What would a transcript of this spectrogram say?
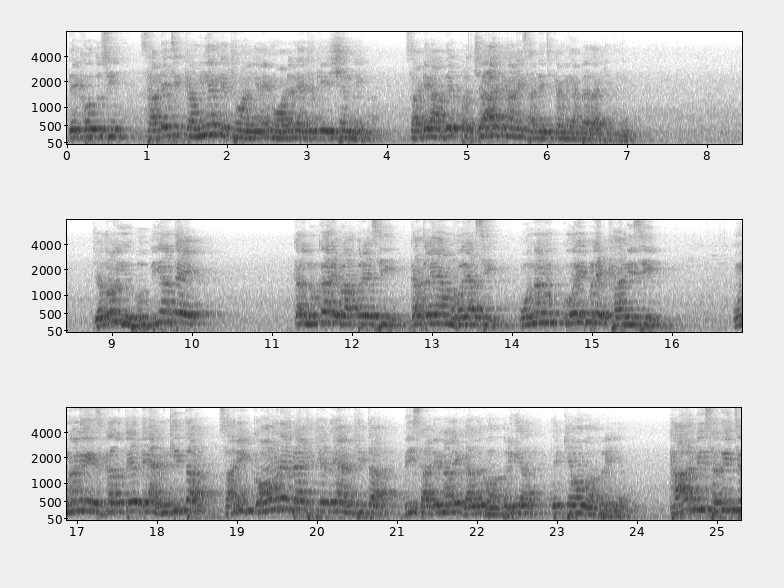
ਦੇਖੋ ਤੁਸੀਂ, ਸਾਡੇ 'ਚ ਕਮੀਆਂ ਕਿੱਥੋਂ ਆਈਆਂ? ਇਹ ਮਾਡਰਨ ਐਜੂਕੇਸ਼ਨ ਨੇ। ਸਾਡੇ ਆਪਦੇ ਪ੍ਰਚਾਰਕਾਂ ਨੇ ਸਾਡੇ 'ਚ ਕਮੀਆਂ ਪੈਦਾ ਕੀਤੀਆਂ। ਜਦੋਂ ਯਹੂਦੀਆਂ ਤੇ ਕੱਲੂ ਘਰੇ ਵਾਪਰੇ ਸੀ, ਕਤਲੇਆਮ ਹੋਇਆ ਸੀ, ਉਹਨਾਂ ਨੂੰ ਕੋਈ ਭੁਲੇਖਾ ਨਹੀਂ ਸੀ। ਉਹਨਾਂ ਨੇ ਇਸ ਗੱਲ ਤੇ ਅਧਿਐਨ ਕੀਤਾ, ਸਾਰੀ ਕੌਮ ਨੇ ਬੈਠ ਕੇ ਅਧਿਐਨ ਕੀਤਾ ਵੀ ਸਾਡੇ ਨਾਲ ਇਹ ਗੱਲ ਵਾਪਰੀ ਆ ਤੇ ਕਿਉਂ ਵਾਪਰੀ ਆ। 18ਵੀਂ ਸਦੀ 'ਚ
